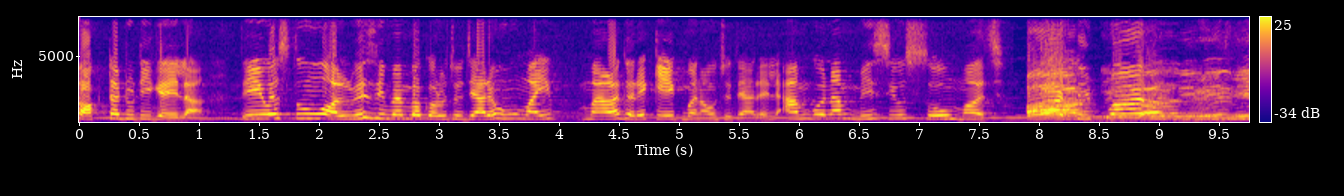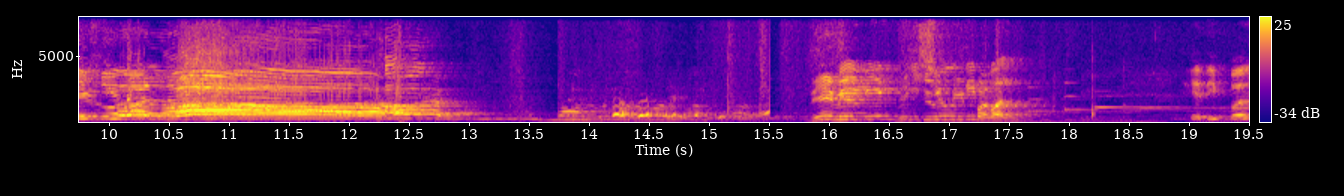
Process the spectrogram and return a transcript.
ચોકટા તૂટી ગયેલા. તો એ વસ્તુ હું ઓલવેઝ રિમેમ્બર કરું છું. જ્યારે હું મારી મારા ઘરે કેક બનાવું છું ત્યારે. એટલે આમ gonna miss you so much. એ દીપલ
